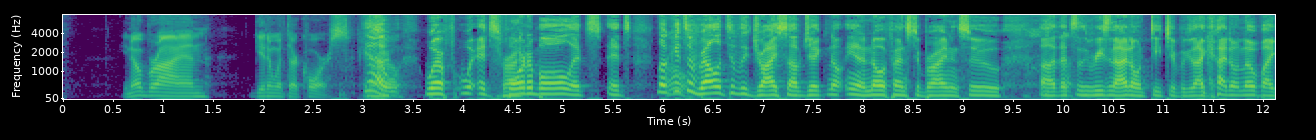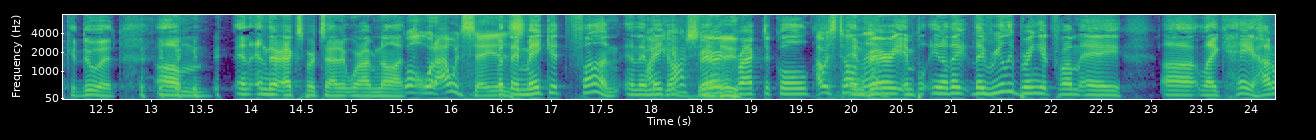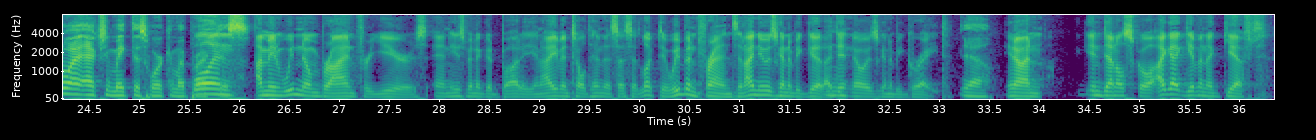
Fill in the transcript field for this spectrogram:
you know Brian, get in with their course. Yeah, where, where it's affordable. It's it's look, it's a relatively dry subject. No, you know, no offense to Brian and Sue. Uh, that's the reason I don't teach it because I, I don't know if I could do it. Um, and and they're experts at it where I'm not. Well, what I would say is, but they make it fun and they make gosh, it very do. practical. I was telling and them. very impl- you know they they really bring it from a uh, like hey how do I actually make this work in my Well, and practice? I mean, we've known Brian for years, and he's been a good buddy. And I even told him this. I said, "Look, dude, we've been friends, and I knew it was going to be good. Mm. I didn't know it was going to be great. yeah, You know." And in dental school, I got given a gift.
